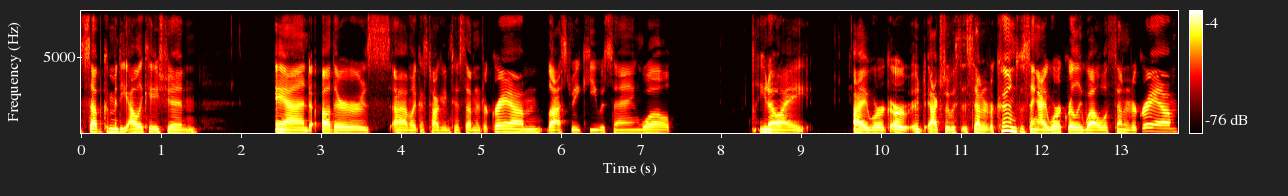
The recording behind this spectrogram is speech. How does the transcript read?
subcommittee allocation, and others, um, like I was talking to Senator Graham last week, he was saying, well, you know, I I work, or actually was Senator Coons was saying I work really well with Senator Graham.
